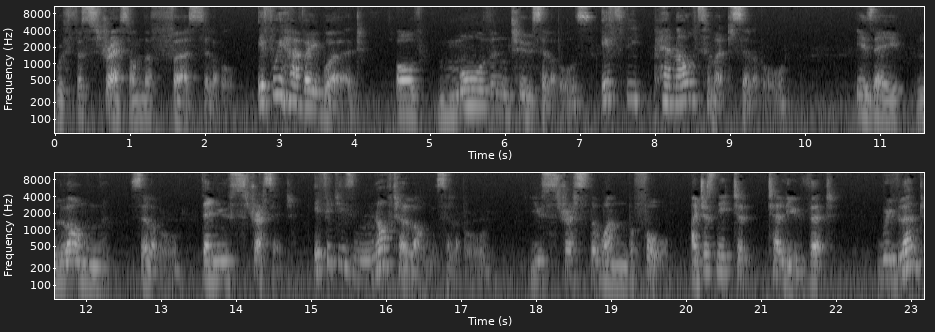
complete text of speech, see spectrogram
with the stress on the first syllable. If we have a word of more than two syllables, if the penultimate syllable is a long syllable, then you stress it. If it is not a long syllable, you stress the one before. I just need to tell you that we've learnt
